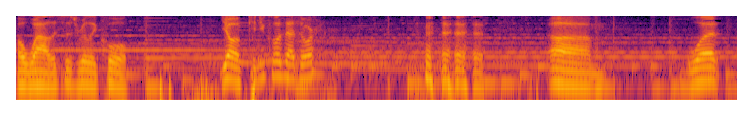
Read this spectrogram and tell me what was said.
oh wow, this is really cool. Yo, can you close that door? um, what,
